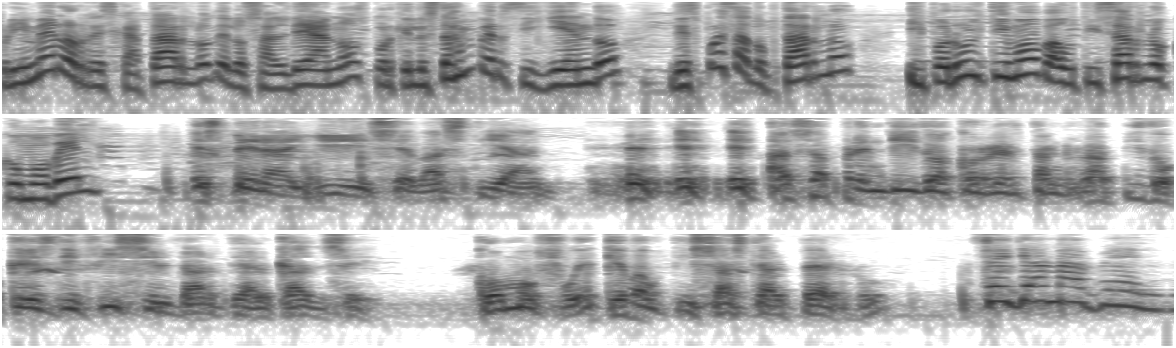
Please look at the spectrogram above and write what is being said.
primero rescatarlo de los aldeanos porque lo están persiguiendo, después adoptarlo y por último bautizarlo como Bel. Espera allí, Sebastián. Has aprendido a correr tan rápido que es difícil darte alcance. ¿Cómo fue que bautizaste al perro? Se llama Belle.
